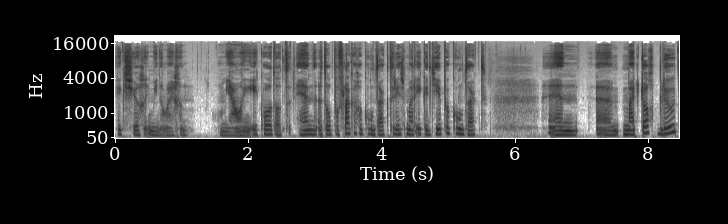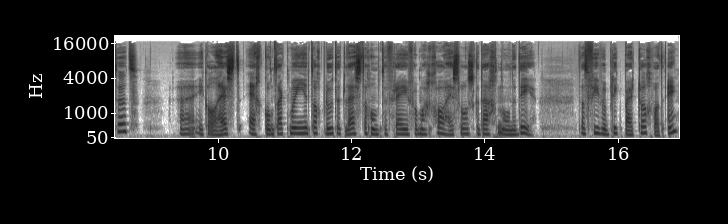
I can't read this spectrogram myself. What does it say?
Ik zie in mijn eigen omjouwing. Ik wil dat en het oppervlakkige contact er is, maar ik het jippe contact. En, um, maar toch bloedt het. Uh, ik al hest echt contact met je, toch bloedt het lastig om te vrezen van, maar goh, hest wel eens gedachten onder de. Dat vinden we blijkbaar toch wat eng.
